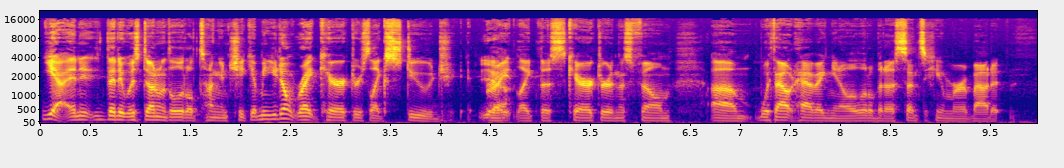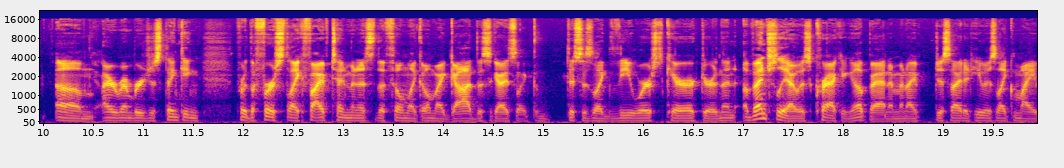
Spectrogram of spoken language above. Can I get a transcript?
yeah and it, that it was done with a little tongue-in-cheek i mean you don't write characters like stooge Yeah. right like this character in this film um, without having you know a little bit of sense of humor about it um, I remember just thinking for the first like five ten minutes of the film, like, oh my god, this guy's like this is like the worst character. And then eventually, I was cracking up at him, and I decided he was like my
